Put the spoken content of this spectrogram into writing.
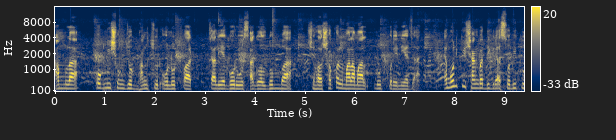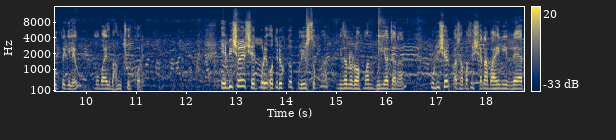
হামলা অগ্নিসংযোগ ভাঙচুর ও লুটপাট চালিয়ে গরু ছাগল দুম্বা সহ সকল মালামাল লুট করে নিয়ে যায়। এমনকি সাংবাদিকরা ছবি তুলতে গেলেও মোবাইল ভাঙচুর করে। এ বিষয়ে শেরপুরে অতিরিক্ত পুলিশ সুপার মিজানুর রহমান ভুইয়া জানান, পুলিশের পাশাপাশি সেনাবাহিনীর র্যাব,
